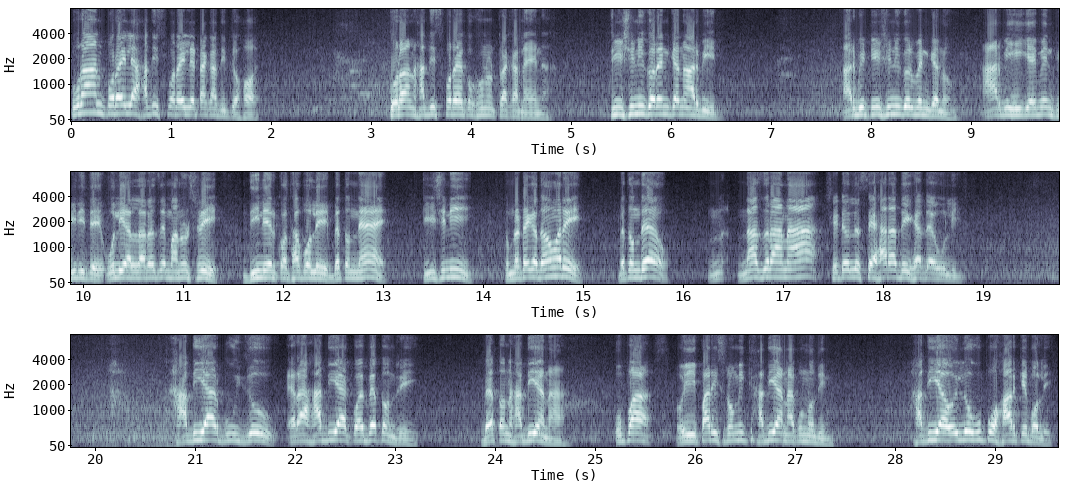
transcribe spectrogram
কোরআন পড়াইলে হাদিস পড়াইলে টাকা দিতে হয়। কোরআন, হাদিস পড়ায় কখনো টাকা নেয় না। টিউশনি করেন কেন আরবির আরবি টিউশনি করবেন কেন? আরবি হিগাইবেন ফ্রিতে। আল্লাহরা যে মানুষ রে, দিনের কথা বলে বেতন নেয়। টিউশনি, তোমরা টাকা দাও আমারে, বেতন দাও। না- নাজরানা, সেটা হলো চেহারা দেখা দেয় ওলি হাদিয়ার বুঝো, এরা হাদিয়া কয় বেতন রে? বেতন হাদিয়া না। উপা ওই পারিশ্রমিক হাদিয়া না কোনো দিন হাদিয়া হইল উপহারকে বলে।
